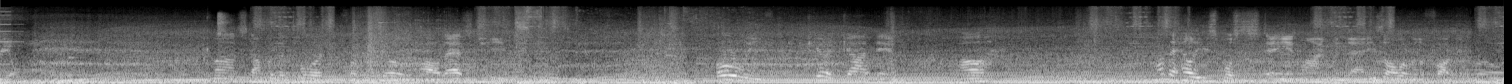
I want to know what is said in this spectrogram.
real well. Come on, stop with the torch and fucking go. Oh, that's cheap. Holy, good goddamn. Oh, how the hell are you supposed to stay in line with that? He's all over the fucking road.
